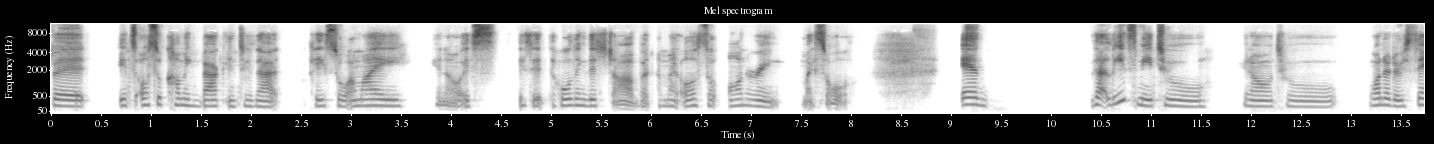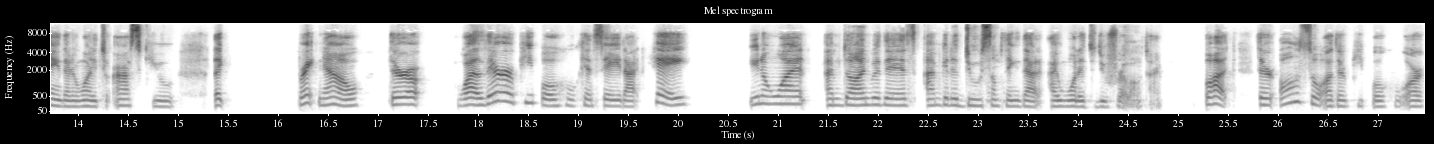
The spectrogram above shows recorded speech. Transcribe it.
But it's also coming back into that, okay, so am I, you know, it's, is it holding this job, but am I also honoring my soul? And that leads me to you know to one other thing that i wanted to ask you like right now there are while there are people who can say that hey you know what? I'm done with this. I'm going to do something that I wanted to do for a long time. But there are also other people who are,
